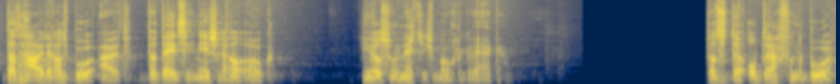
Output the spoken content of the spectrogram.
dat haal je er als boer uit. Dat deden ze in Israël ook. Je wil zo netjes mogelijk werken. Dat is de opdracht van de boer.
